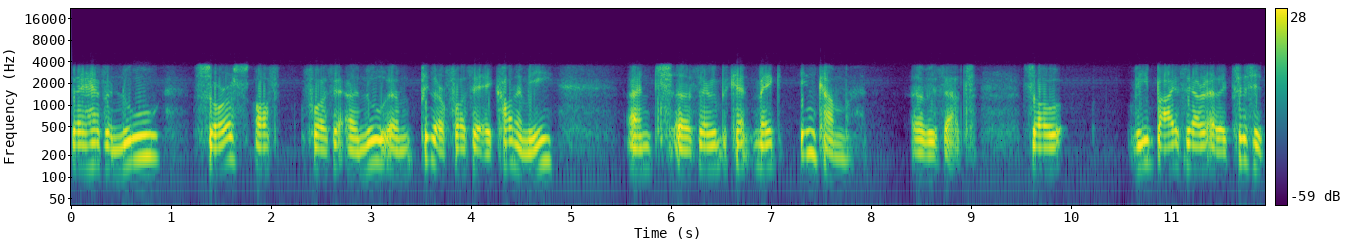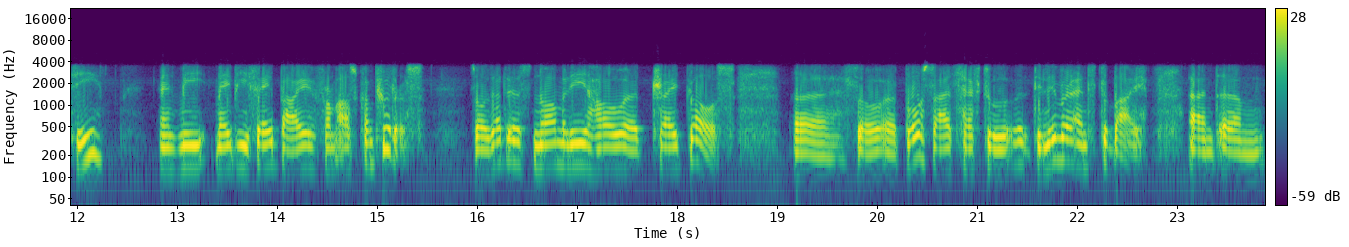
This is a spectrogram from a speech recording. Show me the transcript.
they have a new source of for the, a new um, pillar for their economy and uh, they can make income uh, with that. So we buy their electricity, and we maybe they buy from us computers. So that is normally how uh, trade goes. Uh, so uh, both sides have to deliver and to buy, and um,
